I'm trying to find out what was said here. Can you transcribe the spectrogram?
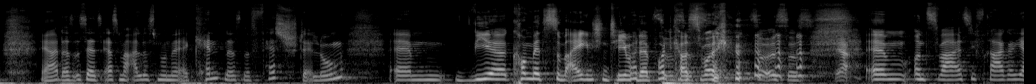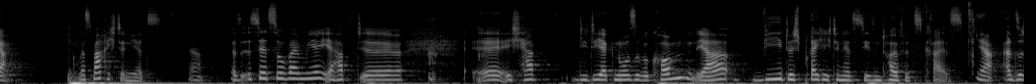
ja, das ist jetzt erstmal alles nur eine Erkenntnis, eine Feststellung. Ähm, wir kommen jetzt zum eigentlichen Thema der Podcast-Folge. So, ist es. Ja. ähm, und zwar ist die Frage, ja, was mache ich denn jetzt? Ja. Es ist jetzt so bei mir, ihr habt, äh, äh, ich habe die Diagnose bekommen, ja, wie durchbreche ich denn jetzt diesen Teufelskreis? Ja, also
